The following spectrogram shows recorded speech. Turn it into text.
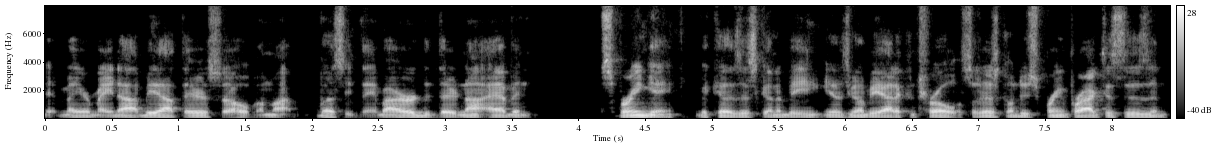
it may or may not be out there, so I hope I'm not busting them. I heard that they're not having spring game because it's going to be you know it's going to be out of control. So they're just going to do spring practices and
